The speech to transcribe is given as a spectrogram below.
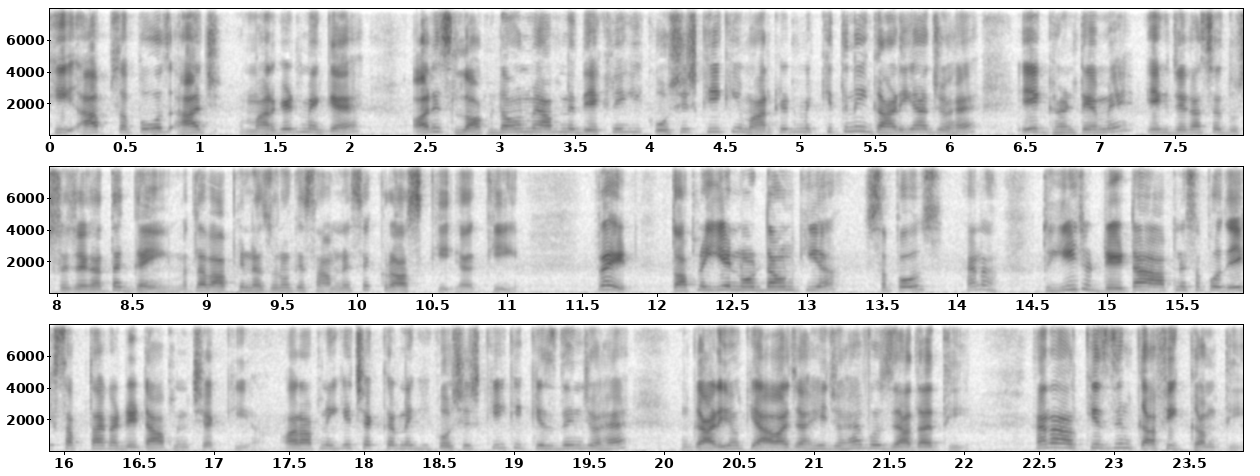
कि आप सपोज़ आज मार्केट में गए और इस लॉकडाउन में आपने देखने की कोशिश की कि मार्केट में कितनी गाड़ियाँ जो है एक घंटे में एक जगह से दूसरे जगह तक गई मतलब आपकी नज़रों के सामने से क्रॉस की की। Right right? तो आपने ये नोट डाउन किया सपोज़ है ना तो ये जो डेटा आपने सपोज़ एक सप्ताह का डेटा आपने चेक किया और आपने ये चेक करने की कोशिश की कि किस दिन जो है गाड़ियों की आवाजाही जो है वो ज़्यादा थी है ना और किस दिन काफ़ी कम थी।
